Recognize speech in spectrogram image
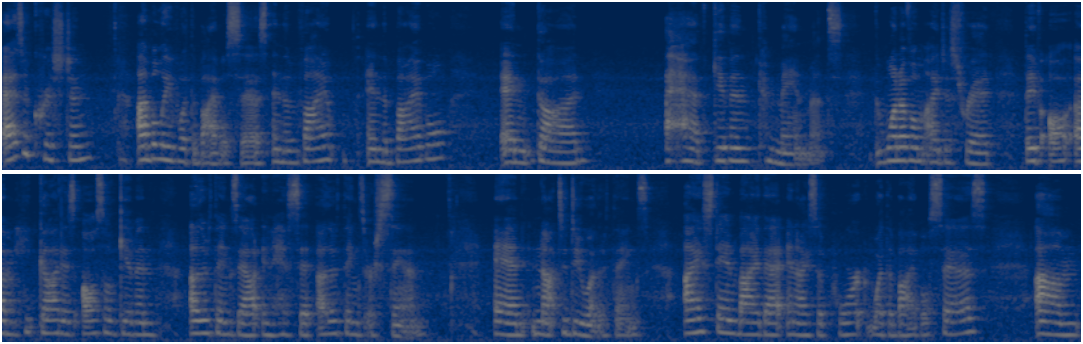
As a Christian, I believe what the Bible says, and the, Vi- and the Bible and God have given commandments. One of them I just read. They've all um, he, God has also given other things out and has said other things are sin, and not to do other things. I stand by that and I support what the Bible says. Um,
